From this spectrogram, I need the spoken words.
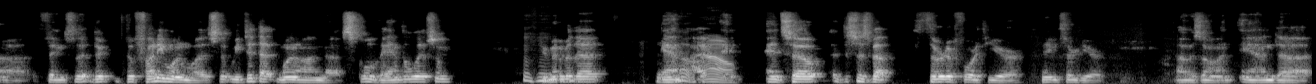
uh, things. The, the, the funny one was that we did that one on uh, school vandalism. Mm-hmm. You remember that? And No. I, and so this was about third or fourth year, maybe third year. I was on, and uh,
